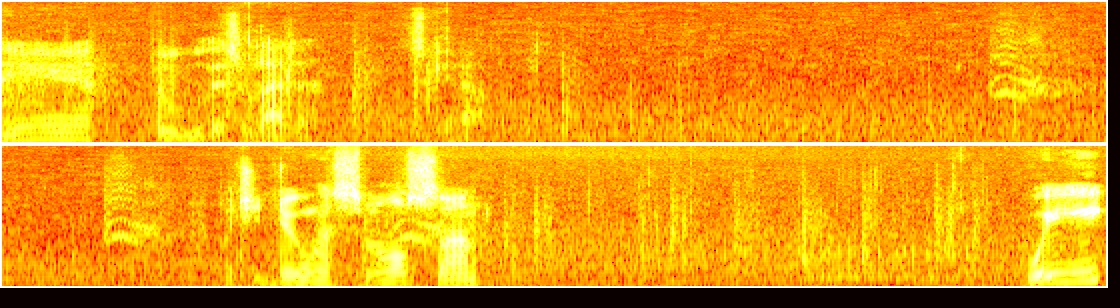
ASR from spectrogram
Here. Ooh, there's a ladder. Let's get up. What you doing, small son? We.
